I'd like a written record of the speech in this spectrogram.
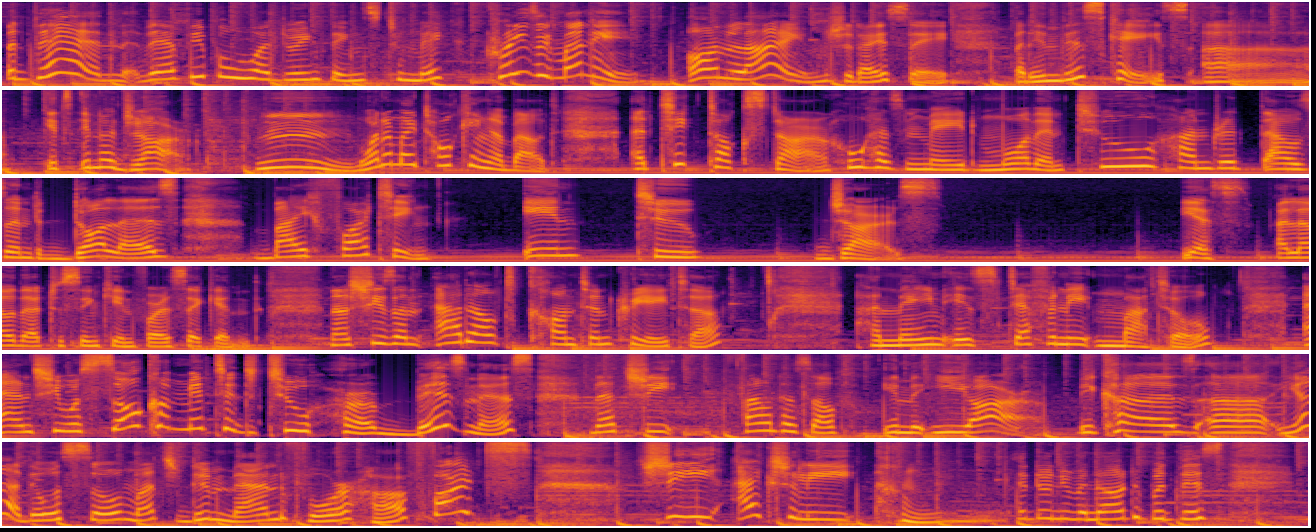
But then there are people who are doing things to make crazy money online, should I say. But in this case, uh, it's in a jar. Hmm, what am I talking about? A TikTok star who has made more than $200,000 by farting into jars. Yes, allow that to sink in for a second. Now, she's an adult content creator. Her name is Stephanie Matto, and she was so committed to her business that she found herself in the ER because, uh, yeah, there was so much demand for her farts. She actually, I don't even know how to put this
